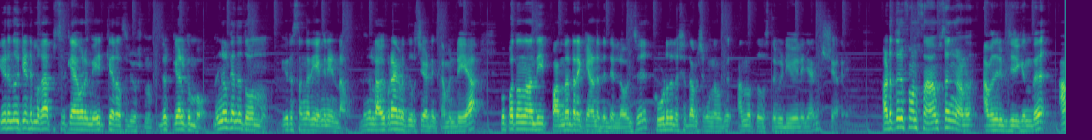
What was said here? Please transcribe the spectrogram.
ഈ ഒരു നൂറ്റിയെട്ട് മെഗാ പിക്സൽ ക്യാമറയും എയ്റ്റ് കെ റെസൊല്യൂഷനും ഇത് കേൾക്കുമ്പോൾ നിങ്ങൾക്ക് എന്ത് തോന്നുന്നു? ഈ ഒരു സംഗതി എങ്ങനെയുണ്ടാവും നിങ്ങളുടെ അഭിപ്രായങ്ങൾ തീർച്ചയായിട്ടും കമന്റ് ചെയ്യുക. മുപ്പത്തൊന്നാം തീയതി പന്ത്രണ്ടരയ്ക്കാണ് ഇതിന്റെ ലോഞ്ച് കൂടുതൽ വിശദാംശങ്ങൾ നമുക്ക് അന്നത്തെ ദിവസത്തെ വീഡിയോയിൽ ഞാൻ ഷെയർ ചെയ്യാം. അടുത്തൊരു ഫോൺ സാംസങ് ആണ് അവതരിപ്പിച്ചിരിക്കുന്നത്. ആ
